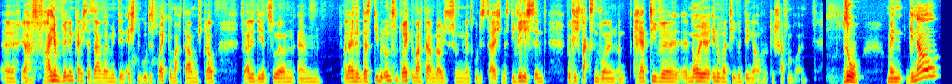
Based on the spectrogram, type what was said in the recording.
äh, ja, aus freiem Willen kann ich das sagen, weil wir mit denen echt ein gutes Projekt gemacht haben. Ich glaube, für alle, die hier zuhören, ähm, alleine, dass die mit uns ein Projekt gemacht haben, glaube ich, ist schon ein ganz gutes Zeichen, dass die willig sind, wirklich wachsen wollen und kreative, äh, neue, innovative Dinge auch wirklich schaffen wollen. So, wenn genau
